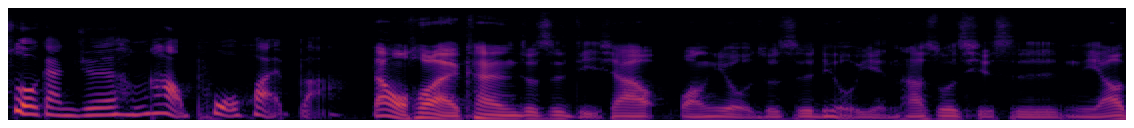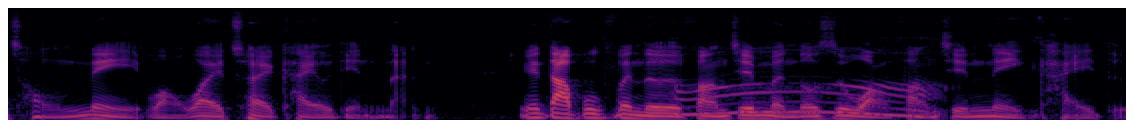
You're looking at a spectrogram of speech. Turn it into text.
锁感觉很好破坏吧？但我后来看，就是底下网友就是留言，他说其实你要从内往外踹开有点难，因为大部分的房间门都是往哦房间内开的，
